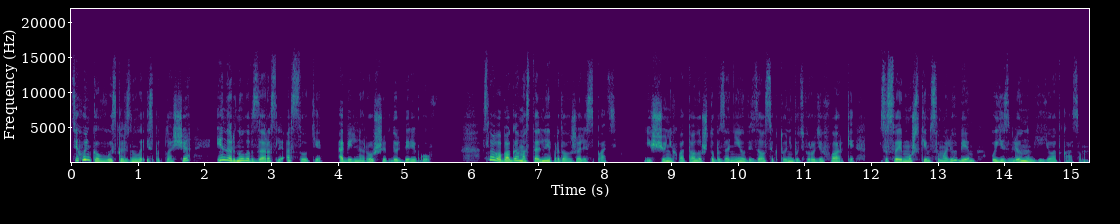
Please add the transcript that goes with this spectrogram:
Тихонько выскользнула из-под плаща и нырнула в заросли осоки, обильно росшие вдоль берегов. Слава богам, остальные продолжали спать. Еще не хватало, чтобы за ней увязался кто-нибудь вроде Фарки со своим мужским самолюбием, уязвленным ее отказом.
